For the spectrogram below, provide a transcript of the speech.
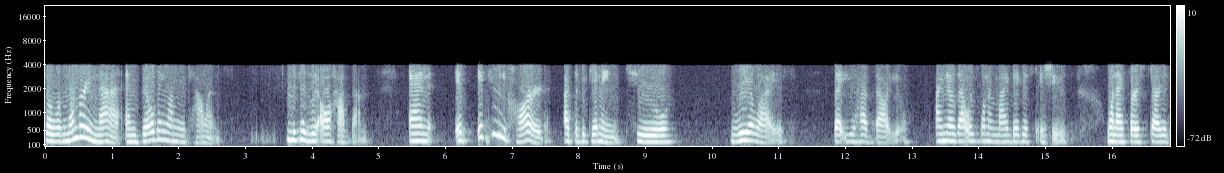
so remembering that and building on your talents, because we all have them. And it, it can be hard at the beginning to realize that you have value. I know that was one of my biggest issues when I first started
